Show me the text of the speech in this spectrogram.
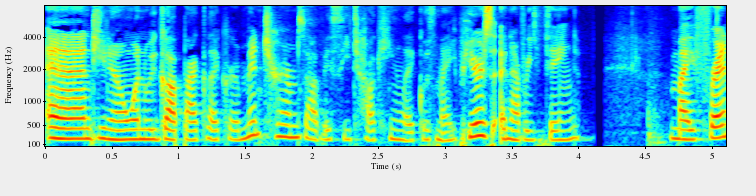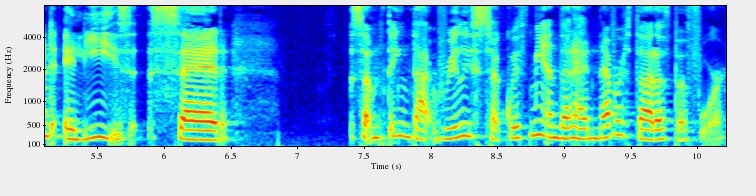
And you know, when we got back like our midterms, obviously talking like with my peers and everything, my friend Elise said, something that really stuck with me and that I had never thought of before.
